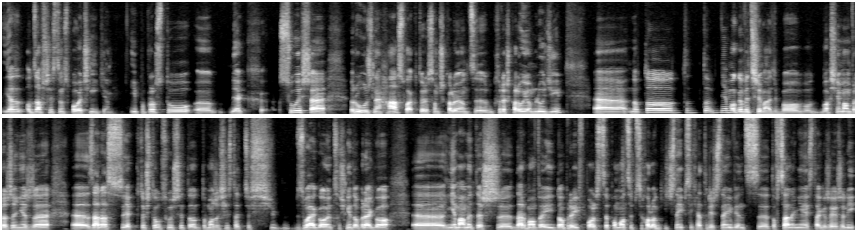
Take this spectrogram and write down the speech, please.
ja od zawsze jestem społecznikiem i po prostu e, jak słyszę różne hasła, które są szkalujące, które szkalują ludzi, E, no to, to, to, nie mogę wytrzymać, bo, bo, właśnie mam wrażenie, że e, zaraz jak ktoś to usłyszy, to, to może się stać coś złego, coś niedobrego. E, nie mamy też darmowej, dobrej w Polsce pomocy psychologicznej, psychiatrycznej, więc to wcale nie jest tak, że jeżeli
